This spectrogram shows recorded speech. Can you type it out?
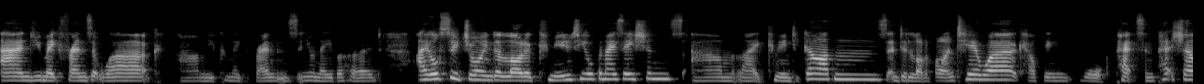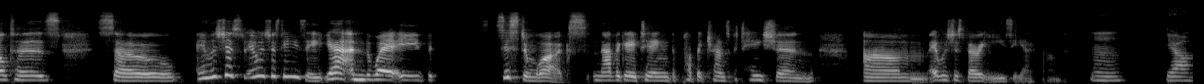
and you make friends at work. Um, you can make friends in your neighborhood. I also joined a lot of community organizations um, like community gardens and did a lot of volunteer work, helping walk pets in pet shelters. So it was just it was just easy, yeah. And the way the system works, navigating the public transportation, um, it was just very easy. I found. Mm, yeah,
